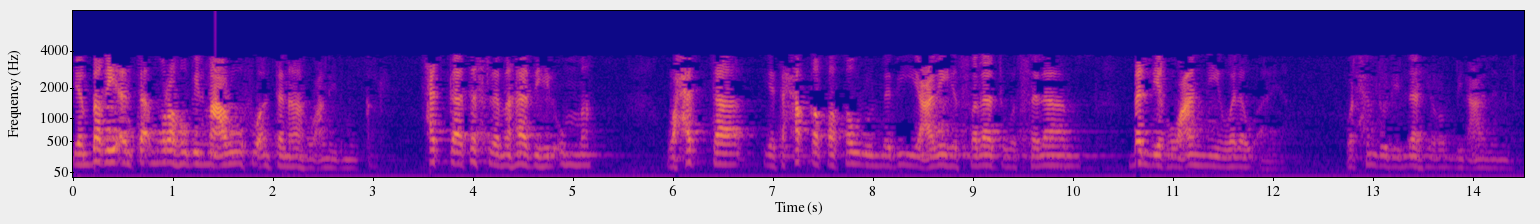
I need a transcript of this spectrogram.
ينبغي أن تأمره بالمعروف وأن تنهاه عن المنكر. حتى تسلم هذه الأمة وحتى يتحقق قول النبي عليه الصلاة والسلام بلغوا عني ولو آية. والحمد لله رب العالمين.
